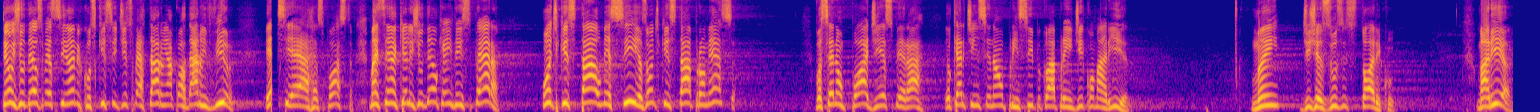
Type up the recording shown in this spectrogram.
Tem os judeus messiânicos que se despertaram e acordaram e viram. Essa é a resposta. Mas tem aquele judeu que ainda espera. Onde que está o Messias? Onde que está a promessa? Você não pode esperar. Eu quero te ensinar um princípio que eu aprendi com Maria, mãe de Jesus histórico. Maria,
